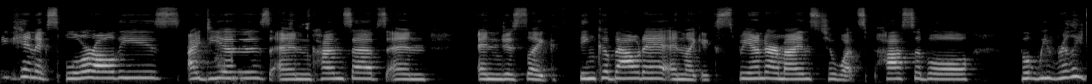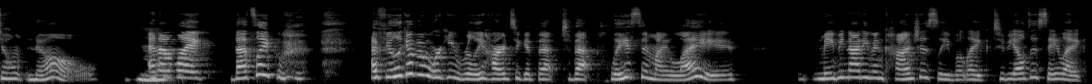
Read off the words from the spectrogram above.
We can explore all these ideas and concepts and and just like think about it and like expand our minds to what's possible, but we really don't know. Mm-hmm. And I'm like that's like I feel like I've been working really hard to get that to that place in my life. Maybe not even consciously, but like to be able to say like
